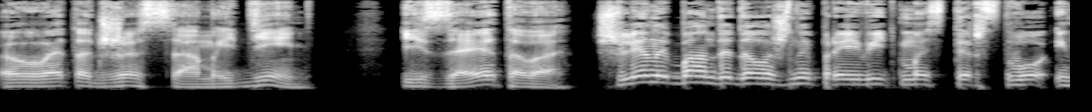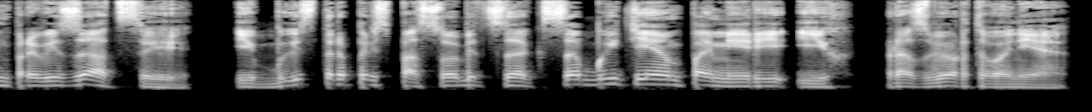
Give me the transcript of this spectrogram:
в этот же самый день. Из-за этого члены банды должны проявить мастерство импровизации и быстро приспособиться к событиям по мере их развертывания.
